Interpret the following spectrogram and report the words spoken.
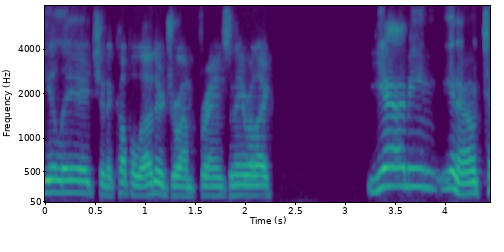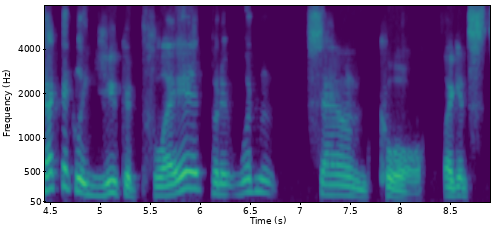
Elitch and a couple other drum friends and they were like yeah i mean you know technically you could play it but it wouldn't sound cool. Like it's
